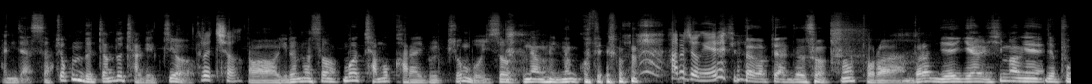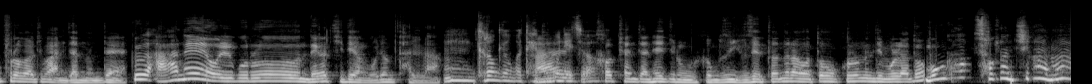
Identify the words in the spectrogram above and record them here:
앉아서 조금 늦잠도 자겠죠. 그렇죠. 어, 일어나서 뭐 잠옷 갈아입을 필요 뭐 있어. 그냥 있는 그대로 하루 종일. 식탁 앞에 앉아서 어, 도란도란 얘기할 희망에 이제 부풀어가지고 앉았는데 그 아내 얼굴은 내가 기대한 거 좀 달라. 음, 그런 경우가 대부분이죠. 아이, 커피 한 잔 해주는 거, 그 무슨 유세 떠느라고 또 그러는지 몰라도 뭔가 석연치가 않아.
